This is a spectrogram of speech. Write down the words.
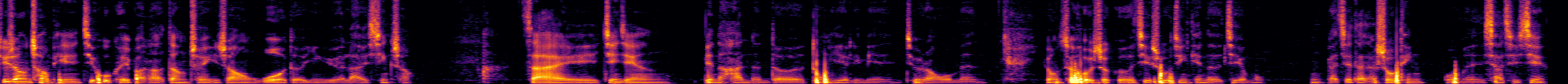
这张唱片几乎可以把它当成一张 Word 音乐来欣赏。在渐渐变得寒冷的冬夜里面，就让我们用最后一首歌结束今天的节目。嗯，感谢大家收听，我们下期见。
